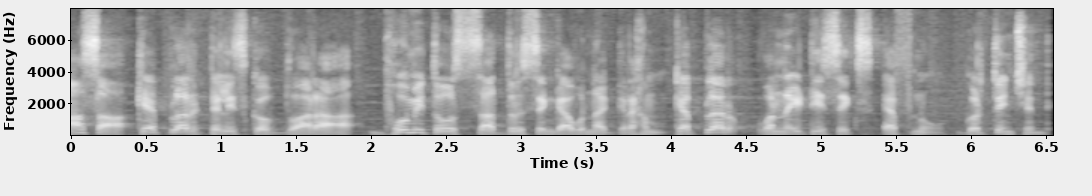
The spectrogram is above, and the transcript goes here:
నాసా కెప్లర్ టెలిస్కోప్ ద్వారా భూమితో సదృశ్యంగా ఉన్న గ్రహం కెప్లర్ వన్ ఎయిటీ సిక్స్ ఎఫ్ను గుర్తించింది.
